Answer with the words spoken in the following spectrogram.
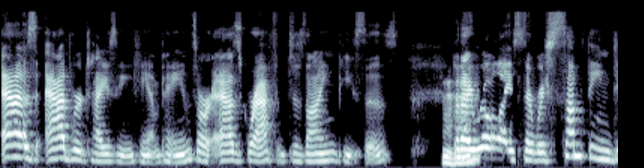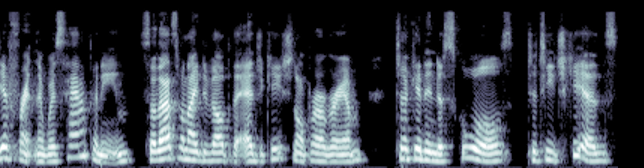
as advertising campaigns or as graphic design pieces but I Mhm. realized there was something different that was happening. So that's when I developed the educational program, took it into schools to teach kids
